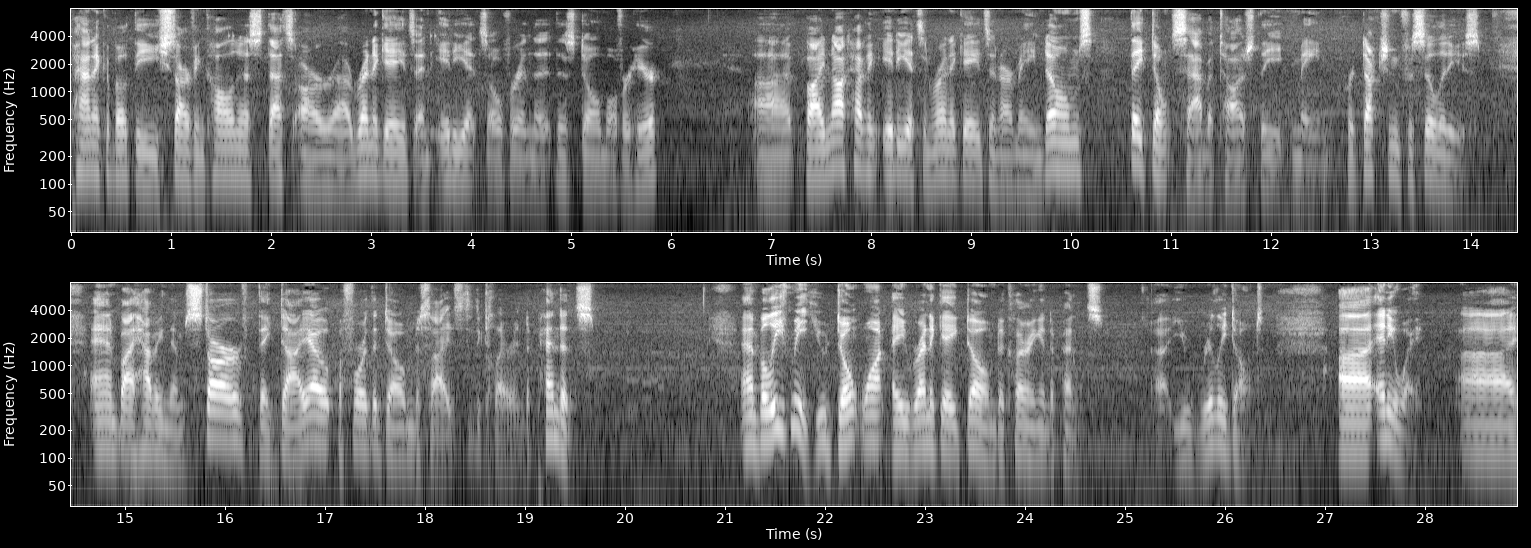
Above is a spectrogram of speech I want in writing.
panic about the starving colonists. That's our uh, renegades and idiots over in the, this dome over here. Uh, by not having idiots and renegades in our main domes, they don't sabotage the main production facilities. And by having them starve, they die out before the dome decides to declare independence. And believe me, you don't want a renegade dome declaring independence. Uh, you really don't. Uh, anyway, uh,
